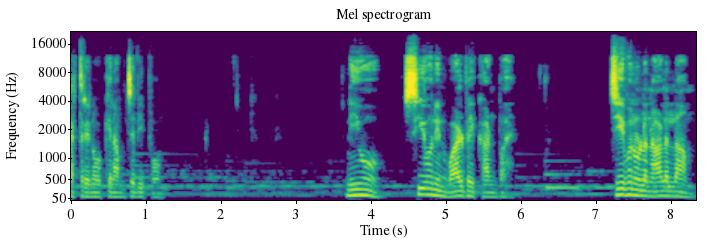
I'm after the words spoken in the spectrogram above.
கர்த்தரை நோக்கி நாம் ஜெபிப்போம். நீயோ சியோனின் வாழ்வை காண்பாய். ஜீவனுள்ள நாளெல்லாம்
